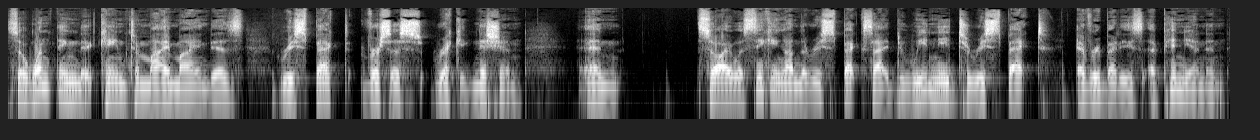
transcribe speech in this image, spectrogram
So, one thing that came to my mind is respect versus recognition. And so I was thinking on the respect side do we need to respect everybody's opinion? And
